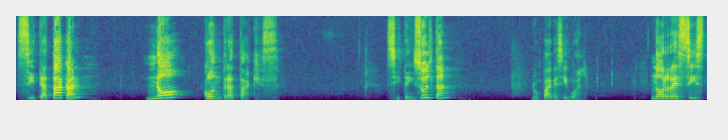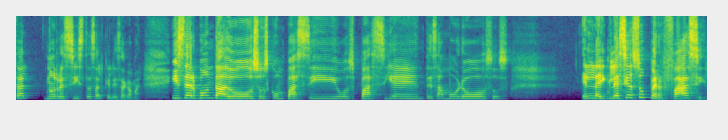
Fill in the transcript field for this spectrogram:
Si te atacan, no contraataques. Si te insultan, no pagues igual. No resistas, no resistas al que les haga mal. Y ser bondadosos, compasivos, pacientes, amorosos. En la iglesia es súper fácil.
